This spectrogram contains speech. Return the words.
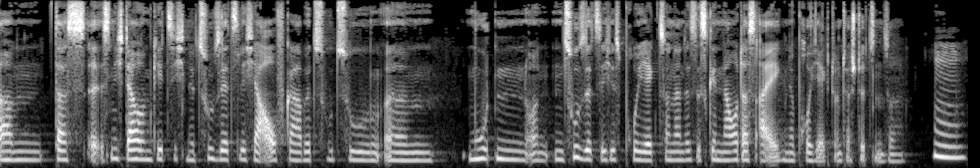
Ähm, dass es nicht darum geht, sich eine zusätzliche Aufgabe zuzumuten und ein zusätzliches Projekt, sondern dass es genau das eigene Projekt unterstützen soll. Hm.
